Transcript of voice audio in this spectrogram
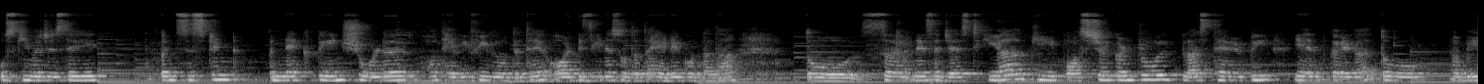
उसकी वजह से कंसिस्टेंट नेक पेन शोल्डर बहुत हैवी फील होते थे और डिजीनेस होता था हेडेक होता था। तो सर ने सजेस्ट किया कि पॉस्चर कंट्रोल प्लस थेरेपी ये हेल्प करेगा। तो अभी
